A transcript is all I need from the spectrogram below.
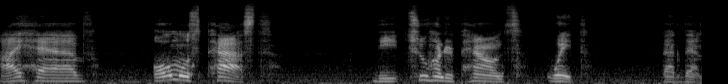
I have almost passed the 200 pounds weight back then.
